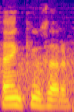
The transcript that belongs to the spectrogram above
Thank you sir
